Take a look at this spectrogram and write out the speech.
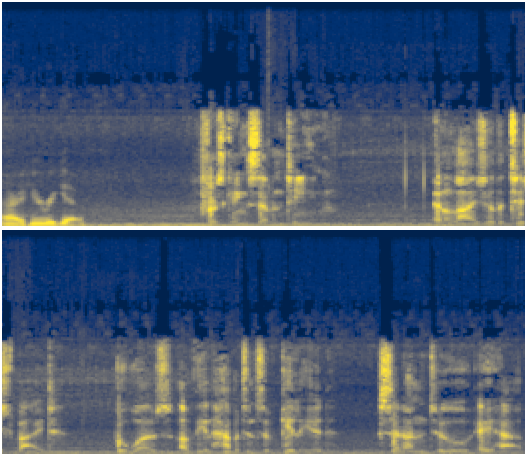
All right, here we go. 1 Kings 17. And Elijah the Tishbite, who was of the inhabitants of Gilead, said unto Ahab,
